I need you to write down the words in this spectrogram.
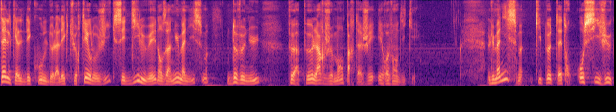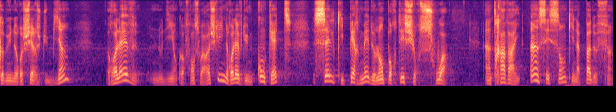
telle qu'elle découle de la lecture théologique s'est diluée dans un humanisme devenu peu à peu largement partagé et revendiqué. L'humanisme, qui peut être aussi vu comme une recherche du bien, relève, nous dit encore François Racheline, relève d'une conquête celle qui permet de l'emporter sur soi, un travail incessant qui n'a pas de fin.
